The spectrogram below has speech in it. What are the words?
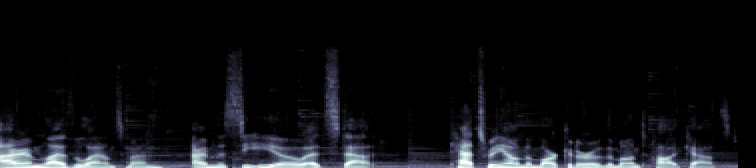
I am Liza Landsman. I'm the CEO at Stash. Catch me on the Marketer of the Month podcast.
